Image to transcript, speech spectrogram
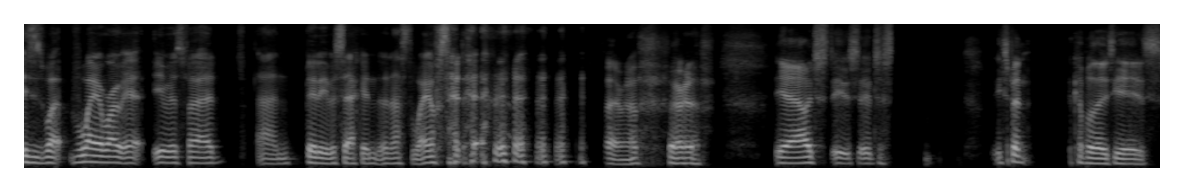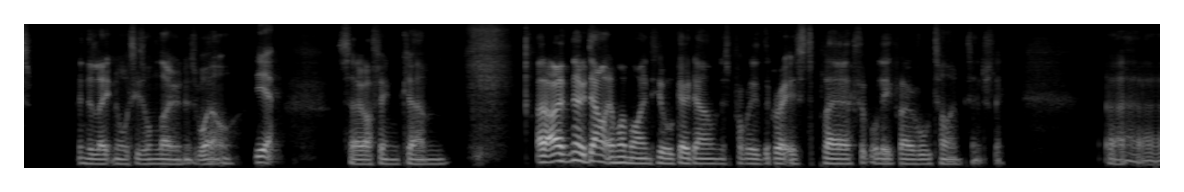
this is what the way I wrote it. He was third, and Billy was second, and that's the way I've said it. Fair enough. Fair enough. Yeah, I just it was it just he spent a couple of those years in the late noughties on loan as well. yeah, So I think um, I, I have no doubt in my mind he will go down as probably the greatest player, football league player of all time potentially. Uh,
